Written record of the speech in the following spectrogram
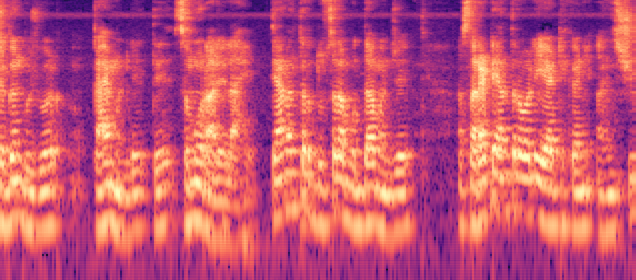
छगन भुजबळ काय म्हणले ते समोर आलेलं आहे. त्यानंतर दुसरा मुद्दा म्हणजे सराटे अंतरवाली या ठिकाणी ऐंशी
